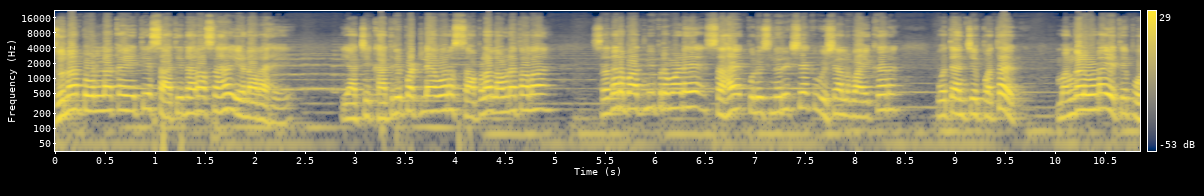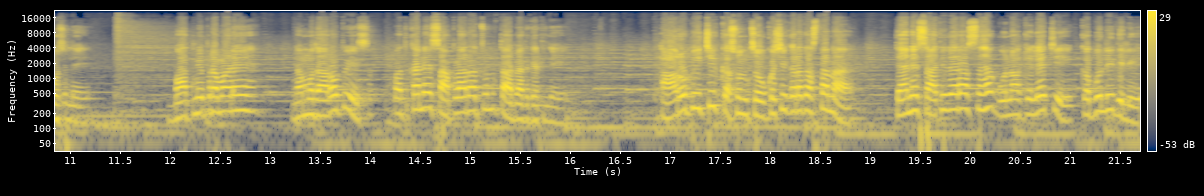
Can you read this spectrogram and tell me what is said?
जुना टोलनाका येथे साथीदारासह येणार आहे. याची खात्री पटल्यावर सापळा लावण्यात आला. सदर बातमीप्रमाणे सहाय्यक पोलीस निरीक्षक विशाल वायकर व त्यांचे पथक मंगळवाडा येथे पोहोचले. बातमीप्रमाणे नमूद आरोपीस पथकाने सापळा रचून ताब्यात घेतले. आरोपीची कसून चौकशी करत असताना त्याने साथीदारासह गुन्हा केल्याची कबुली दिली.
